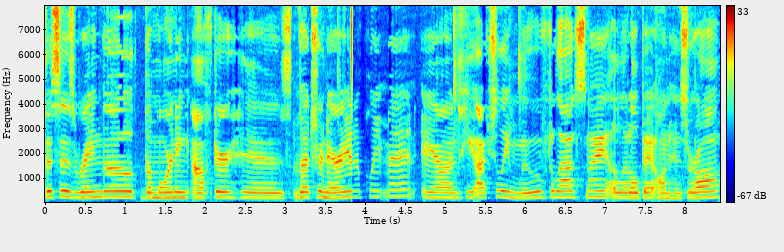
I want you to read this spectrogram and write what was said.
This is Rango the morning after his veterinarian appointment and he actually moved last night a little bit on his raw.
